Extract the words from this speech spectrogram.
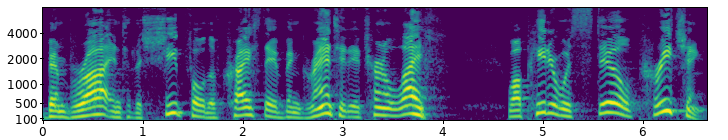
been brought into the sheepfold of Christ, they have been granted eternal life. While Peter was still preaching,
